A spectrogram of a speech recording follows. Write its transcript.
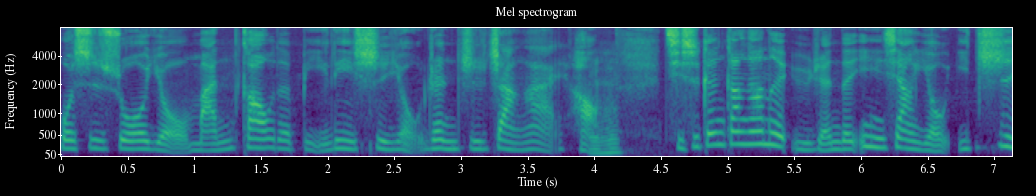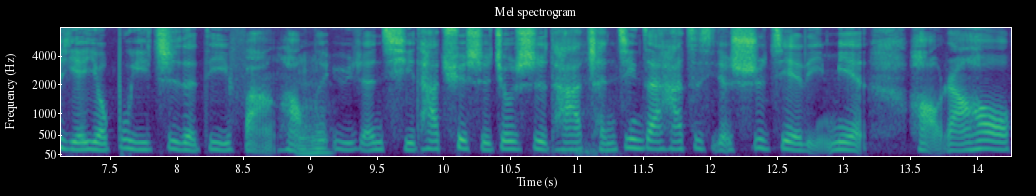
或是说有蛮高的比例是有认知障碍，好，嗯、其实跟刚刚的与人的印象有一致，也有不一致的地方，好，嗯、那与人其他确实就是他沉浸在他自己的世界里面，好，然后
